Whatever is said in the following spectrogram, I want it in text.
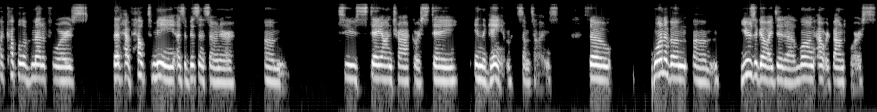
a couple of metaphors that have helped me as a business owner um, to stay on track or stay in the game sometimes. So one of them, um, years ago, I did a long outward bound course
